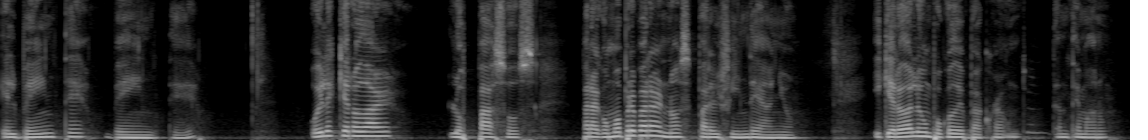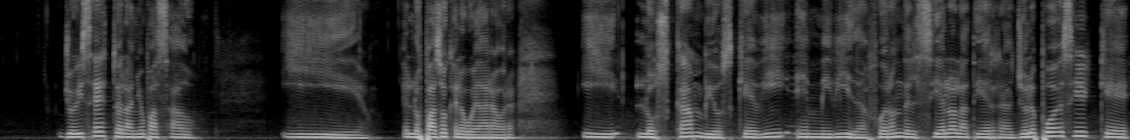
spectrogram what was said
el 2020, hoy les quiero dar los pasos para cómo prepararnos para el fin de año. Y quiero darles un poco de background de antemano. Yo hice esto el año pasado y en los pasos que le voy a dar ahora. Y los cambios que vi en mi vida fueron del cielo a la tierra. Yo les puedo decir que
